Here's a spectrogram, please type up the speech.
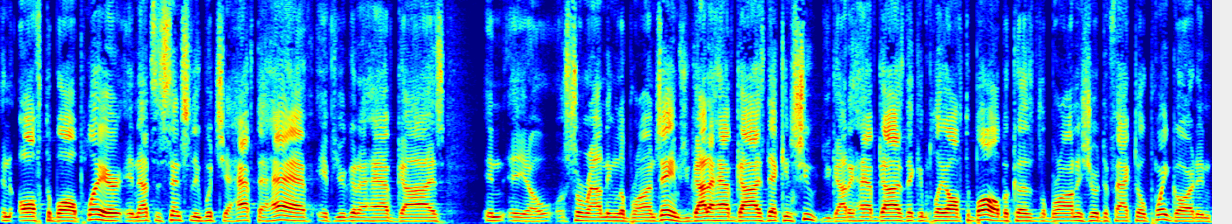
an off the ball player, and that's essentially what you have to have if you're going to have guys in you know surrounding LeBron James. You got to have guys that can shoot. You got to have guys that can play off the ball because LeBron is your de facto point guard, and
